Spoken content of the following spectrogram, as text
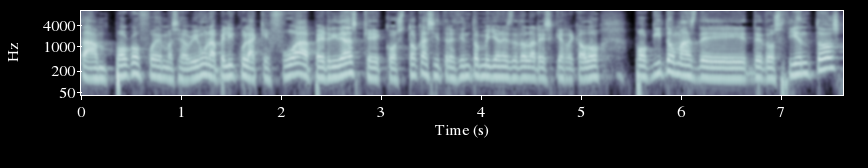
tampoco fue demasiado bien. Una película que fue a pérdidas, que costó casi 300 millones de dólares, que recaudó poquito más de, de 200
